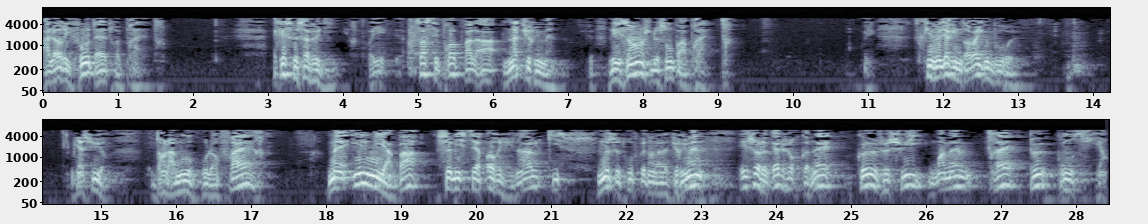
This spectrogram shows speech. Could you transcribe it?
alors il faut être prêtre. Qu'est-ce que ça veut dire? Voyez, ça c'est propre à la nature humaine. Les anges ne sont pas prêtres. Ce qui veut dire qu'ils ne travaillent que pour eux. Bien sûr, dans l'amour pour leurs frères, mais il n'y a pas ce mystère original qui ne se trouve que dans la nature humaine et sur lequel je reconnais que je suis moi-même très peu conscient.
